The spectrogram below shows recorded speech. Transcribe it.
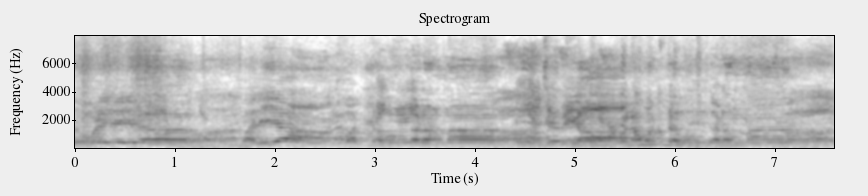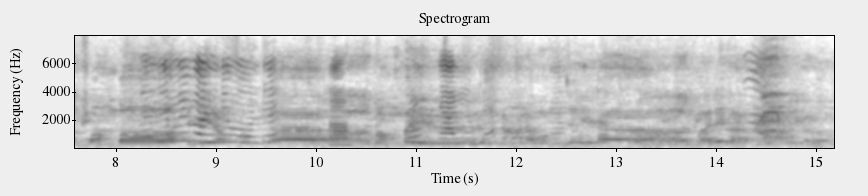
ധോളി ചെയ്ത് വലിയാന വട്ടവും കടന്ന ചെറിയാന വട്ടവും കടന്ന പമ്പ തീരം പമ്പയിൽ സ്നാനവും ചെയ്ത് ബലികർമാദികളും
